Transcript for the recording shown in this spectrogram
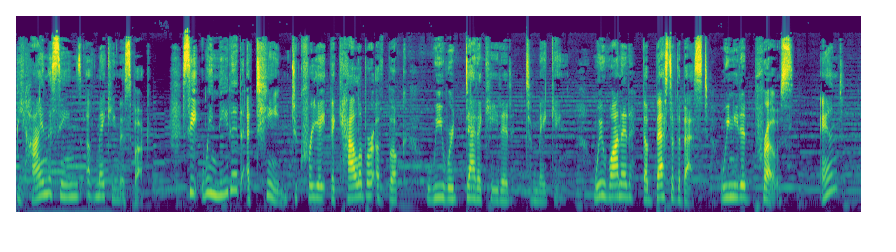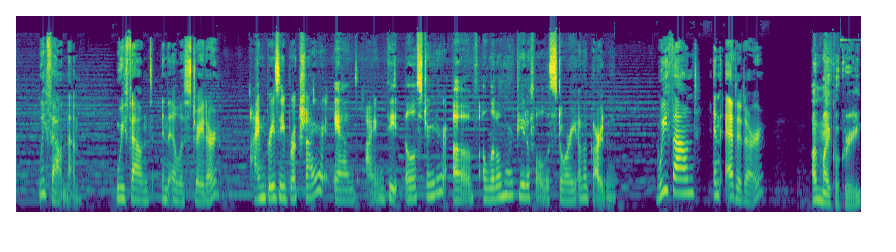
behind the scenes of making this book. See, we needed a team to create the caliber of book we were dedicated to making. We wanted the best of the best. We needed pros. And we found them. We found an illustrator. I'm Breezy Brookshire, and I'm the illustrator of A Little More Beautiful The Story of a Garden. We found an editor. I'm Michael Green.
